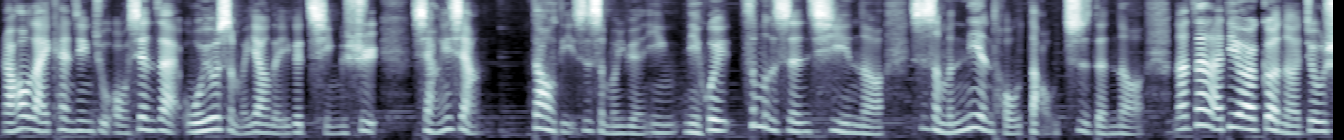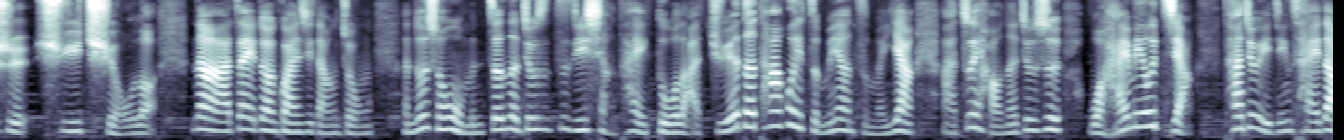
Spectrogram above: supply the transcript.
然后来看清楚哦，现在我有什么样的一个情绪，想一想。到底是什么原因你会这么的生气呢？是什么念头导致的呢？那再来第二个呢，就是需求了。那在一段关系当中，很多时候我们真的就是自己想太多了，觉得他会怎么样怎么样啊？最好呢就是我还没有讲，他就已经猜到，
